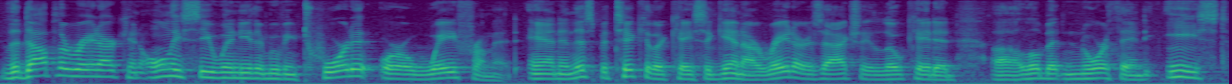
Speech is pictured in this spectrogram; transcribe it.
The Doppler radar can only see wind either moving toward it or away from it. And in this particular case, again, our radar is actually located uh, a little bit north and east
